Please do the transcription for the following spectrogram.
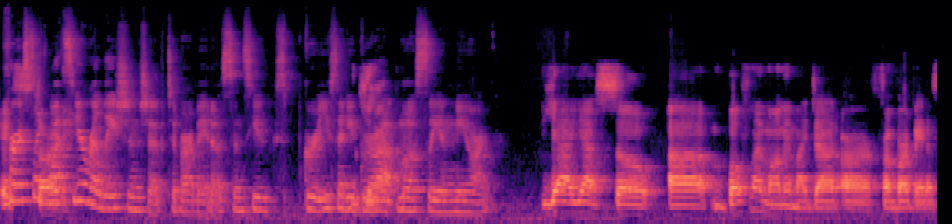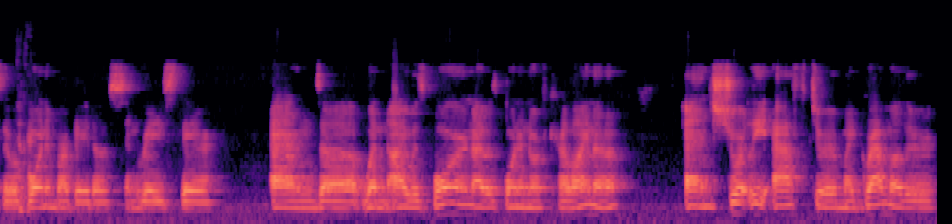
First, like, started- what's your relationship to Barbados? Since you grew, you said you grew Yeah. up mostly in New York. Yeah, yeah. So uh, both my mom and my dad are from Barbados. They were Okay. born in Barbados and raised there. And uh, when I was born, I was born in North Carolina. And shortly after, my grandmother,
